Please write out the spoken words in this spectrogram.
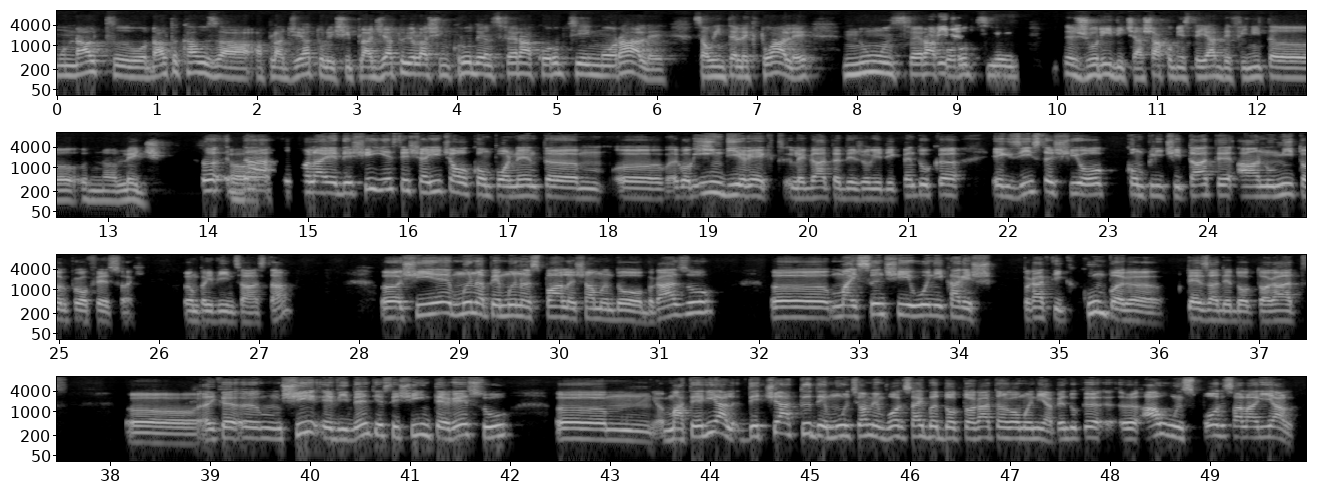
un alt, o altă cauză a plagiatului și plagiatul eu l-aș include în sfera corupției morale sau intelectuale, nu în sfera Evident. corupției juridice, așa cum este ea definită în legi. Da, Nicolae, deși este și aici o componentă uh, indirect legată de juridic, pentru că există și o complicitate a anumitor profesori în privința asta uh, și e mână pe mână spală și amândouă obrazul. Uh, mai sunt și unii care își practic cumpără teza de doctorat uh, adică um, și evident este și interesul um, material. De ce atât de mulți oameni vor să aibă doctorat în România? Pentru că au un spor salarial.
